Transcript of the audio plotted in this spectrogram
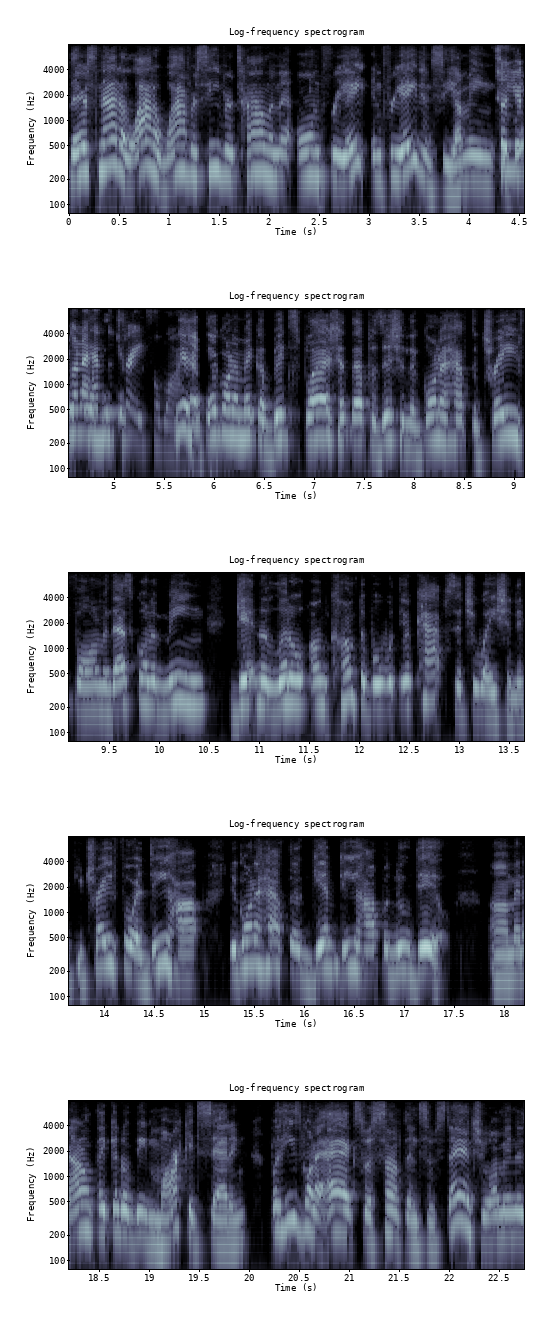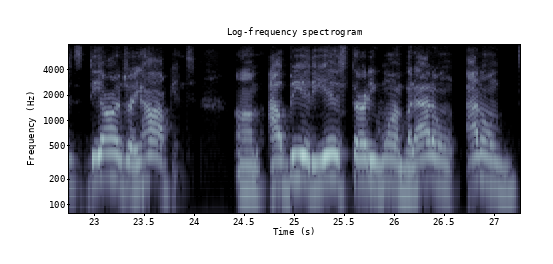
there's not a lot of wide receiver talent on free eight in free agency. I mean, so you're going to have to trade for one. Yeah, if they're going to make a big splash at that position, they're going to have to trade for him, and that's going to mean getting a little uncomfortable with your cap situation. If you trade for a D Hop, you're going to have to give D Hop a new deal. Um, and I don't think it'll be market setting, but he's going to ask for something substantial. I mean, it's DeAndre Hopkins. Um, albeit he is 31, but I don't, I don't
